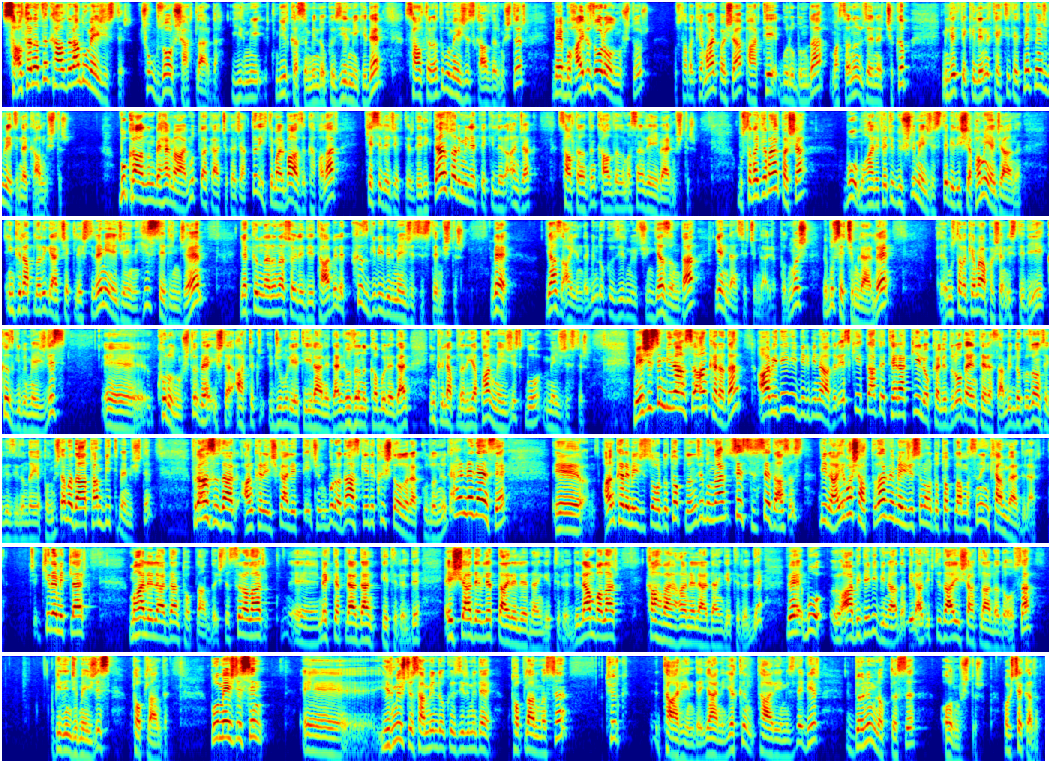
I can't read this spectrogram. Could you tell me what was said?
Saltanatı kaldıran bu meclistir. Çok zor şartlarda. 21 Kasım 1922'de saltanatı bu meclis kaldırmıştır. Ve bu hayli zor olmuştur. Mustafa Kemal Paşa parti grubunda masanın üzerine çıkıp milletvekillerini tehdit etmek mecburiyetinde kalmıştır. Bu kanun behemel mutlaka çıkacaktır. İhtimal bazı kafalar kesilecektir dedikten sonra milletvekilleri ancak saltanatın kaldırılmasına rey vermiştir. Mustafa Kemal Paşa bu muhalefeti güçlü mecliste bir iş yapamayacağını, inkılapları gerçekleştiremeyeceğini hissedince yakınlarına söylediği tabirle kız gibi bir meclis istemiştir. Ve yaz ayında 1923'ün yazında yeniden seçimler yapılmış ve bu seçimlerle e, Mustafa Kemal Paşa'nın istediği kız gibi meclis e, kurulmuştur ve işte artık Cumhuriyeti ilan eden, Lozan'ı kabul eden, inkılapları yapan meclis bu meclistir. Meclisin binası Ankara'da abidevi bir binadır. Eski İttihat ve Terakki lokalidir. O da enteresan. 1918 yılında yapılmıştı ama daha tam bitmemişti. Fransızlar Ankara'yı işgal ettiği için burada askeri kışla olarak kullanıyordu. Her nedense e, Ankara Meclisi orada toplanınca bunlar sessiz sedasız binayı boşalttılar ve meclisin orada toplanmasına imkan verdiler. Kiremitler mahallelerden toplandı. İşte sıralar e, mekteplerden getirildi. Eşya devlet dairelerinden getirildi. Lambalar kahvehanelerden getirildi. Ve bu e, abidevi binada biraz iptidai şartlarla da olsa birinci meclis toplandı. Bu meclisin e, 23 Nisan 1920'de toplanması Türk tarihinde yani yakın tarihimizde bir dönüm noktası olmuştur. Hoşçakalın.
